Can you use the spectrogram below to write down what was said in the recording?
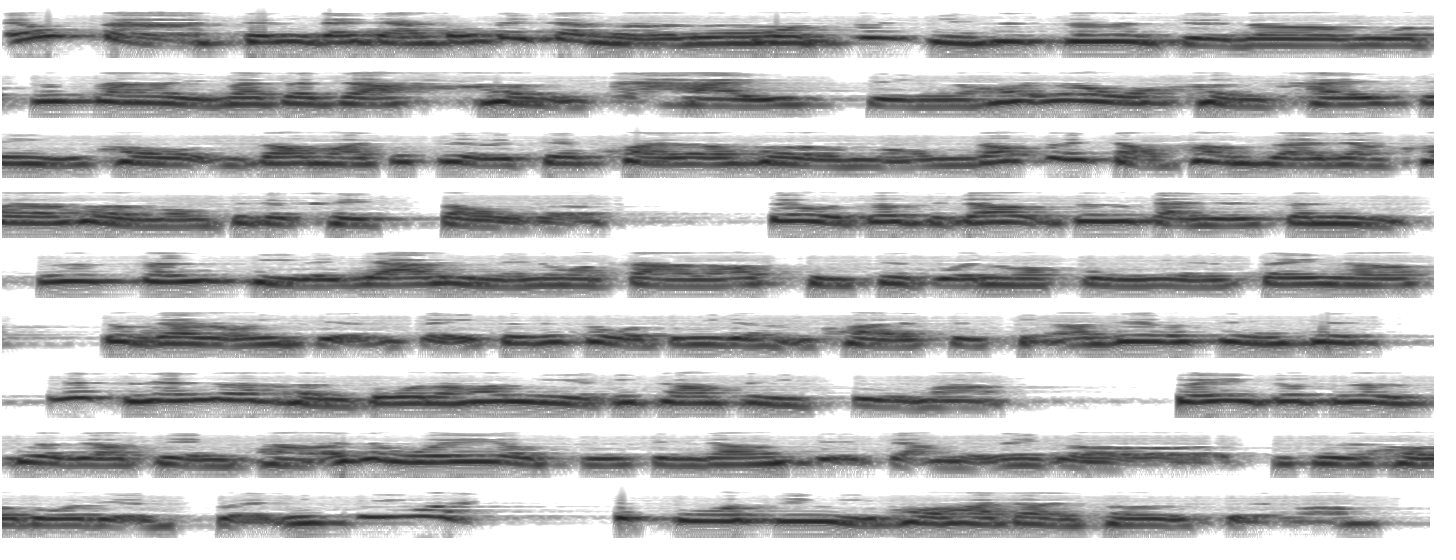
Elsa，其实你在家都在干嘛呢？我自己是真的觉得，我这三个礼拜在家很开心，然后因为我很开心，以后你知道吗？就是有一些快乐荷尔蒙，你知道对小胖子来讲，快乐荷尔蒙这个可以瘦的，所以我就比较就是感觉生理就是身体的压力没那么大，然后情绪不会那么负面，所以呢就比较容易减肥，所以这是我注意的很快的事情。然后第二个事情是，因为时间真的很多，然后你也必须要自己煮嘛。所以就真的吃的比较健康，而且我也有执行刚刚姐讲的那个，就是喝多点水。你是因为是播精以后他叫你喝的水吗？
